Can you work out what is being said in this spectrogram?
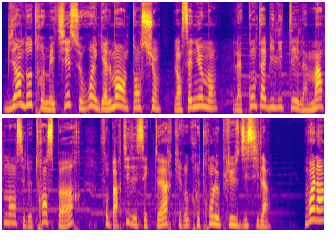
bien d'autres métiers seront également en tension. L'enseignement, la comptabilité, la maintenance et le transport font partie des secteurs qui recruteront le plus d'ici là. Voilà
